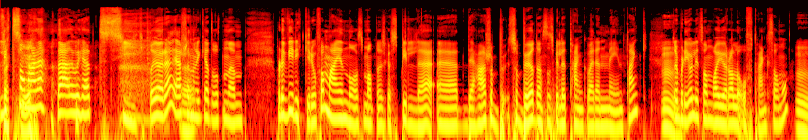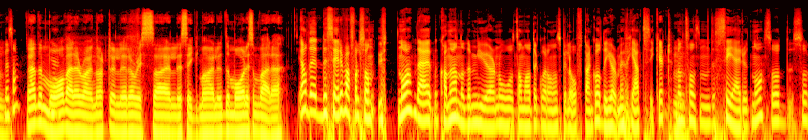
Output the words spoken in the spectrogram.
Litt sånn you. er det. Det er jo helt sykt å gjøre. Jeg skjønner ikke helt hvordan dem For det virker jo for meg nå som at når du skal spille eh, det her, så, så bør den som spiller tank, være en main tank. mm. Det blir jo litt sånn hva gjør alle off-tanksa nå, mm. liksom? Nei, det må være Reinhardt eller Orissa eller Sigma, eller det må liksom være Ja, det, det ser i hvert fall sånn ut nå. Det kan jo hende de gjør noe sånn at det går an å spille off-tank, og det gjør de jo helt sikkert. Men Mm. sånn som det ser ut nå, så, så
